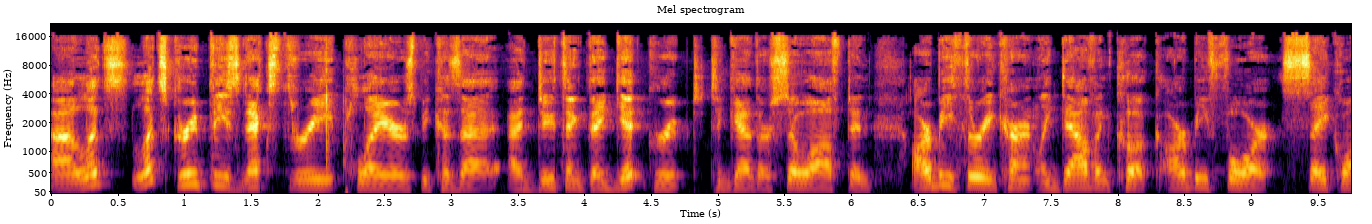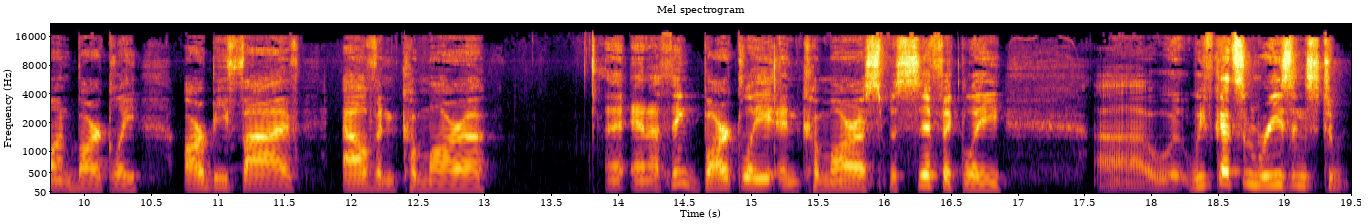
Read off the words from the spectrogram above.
Uh, let's let's group these next three players because I, I do think they get grouped together so often. RB three currently Dalvin Cook, RB four Saquon Barkley, RB five Alvin Kamara, and I think Barkley and Kamara specifically. Uh, we've got some reasons to,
